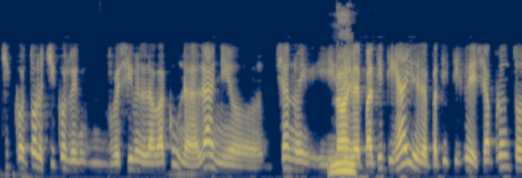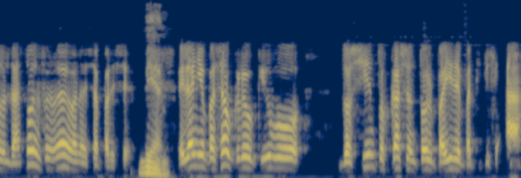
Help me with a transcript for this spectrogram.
chico, todos los chicos le- reciben la vacuna al año, ya no hay, y No de hay- la hepatitis A y de la hepatitis B, ya pronto las dos enfermedades van a desaparecer. Bien, El año pasado creo que hubo 200 casos en todo el país de hepatitis A.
